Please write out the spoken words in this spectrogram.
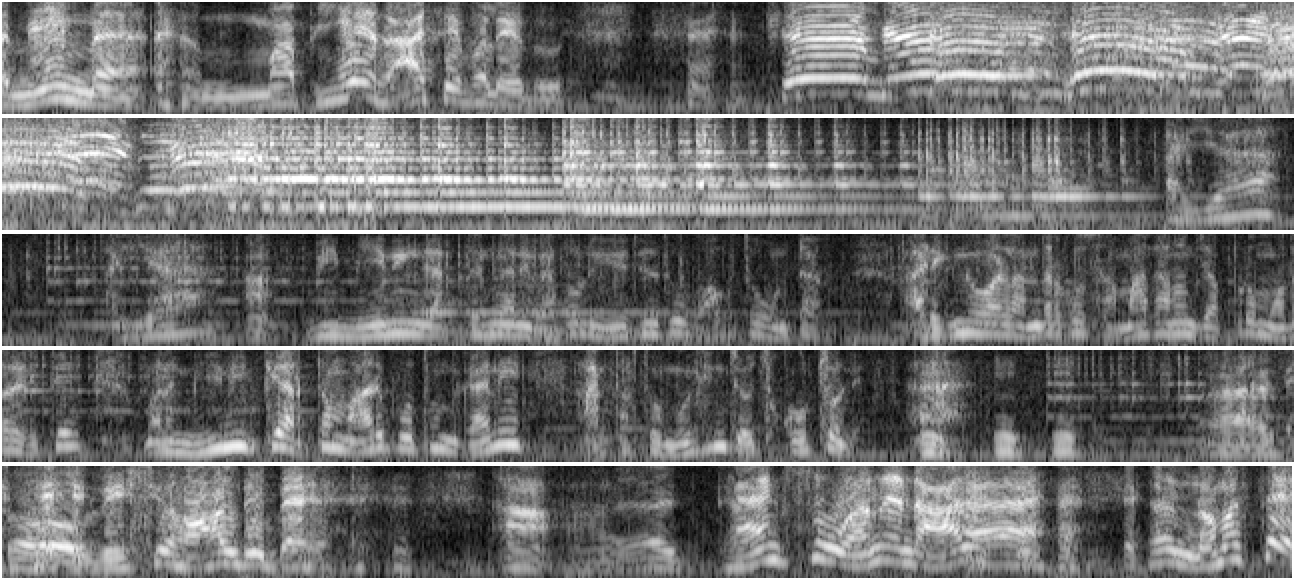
ఐ మీన్ మా పిఏ రాసివ్వలేదు. అయ్యా అయ్యా మీ మీనింగ్ అర్థం కాని వెతలు ఏదేదో వాగుతూ ఉంటారు. అడిగిన వాళ్ళందరికీ సమాధానం చెప్పడం మొదలెడితే మన మీనింగ్కి అర్థం మారిపోతుంది కానీ అంతటితో ముగించి వచ్చి కూర్చోండి. So wish you all the best thanks to one and all నమస్తే.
